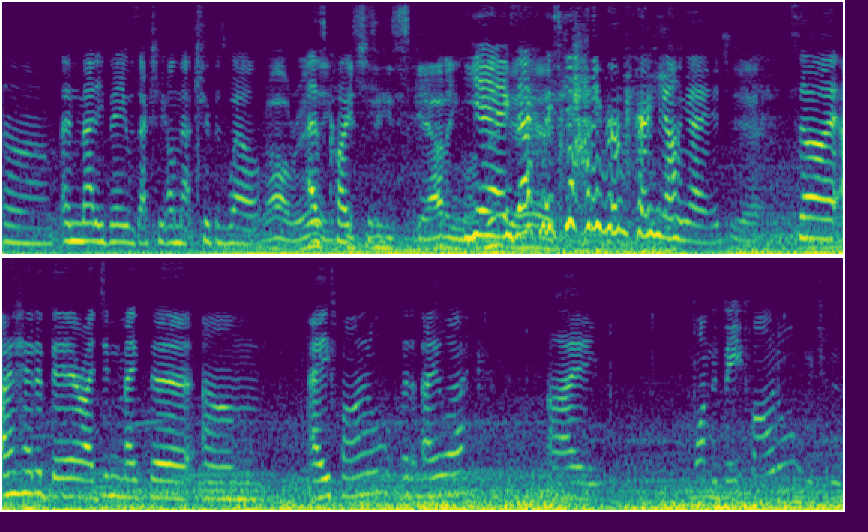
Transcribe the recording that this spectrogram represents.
Um, and Matty B was actually on that trip as well. Oh, really? As coaching. is his scouting. yeah, it? exactly. Scouting from a very young age. Yeah. So I, I headed there. I didn't make the um, A final at ALAC. I won the B final, which was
